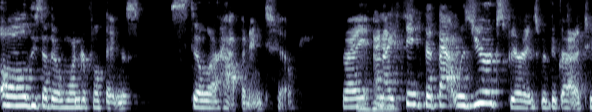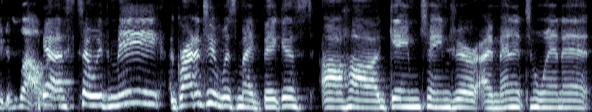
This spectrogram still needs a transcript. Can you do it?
all these other wonderful things still are happening too right? Mm-hmm. and i think that that was your experience with the gratitude as well. Yeah so with me gratitude was my biggest aha game changer. I'm in it to win it.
